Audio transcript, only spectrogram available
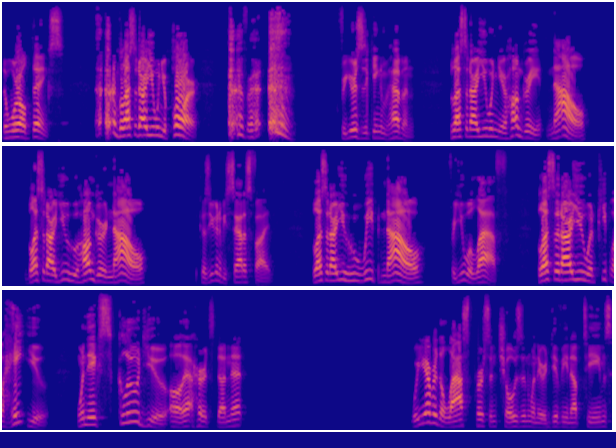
the world thinks. Blessed are you when you're poor, for yours is the kingdom of heaven. Blessed are you when you're hungry now. Blessed are you who hunger now, because you're going to be satisfied. Blessed are you who weep now, for you will laugh. Blessed are you when people hate you when they exclude you, oh, that hurts, doesn't it? Were you ever the last person chosen when they were divvying up teams?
